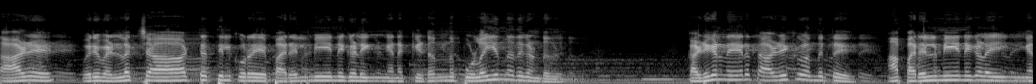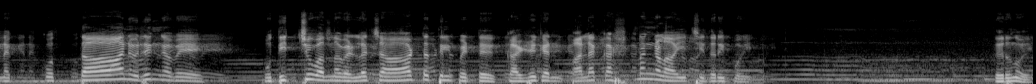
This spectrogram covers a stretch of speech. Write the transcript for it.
താഴെ ഒരു വെള്ളച്ചാട്ടത്തിൽ കുറെ പരൽമീനുകൾ ഇങ്ങനെ കിടന്ന് പുളയുന്നത് കണ്ടത്. കഴുകൻ നേരെ താഴേക്ക് വന്നിട്ട് ആ പരൽമീനുകളെ ഇങ്ങനെ കൊത്താനൊരുങ്ങവേ ഉദിച്ചു വന്ന വെള്ളച്ചാട്ടത്തിൽപ്പെട്ട് കഴുകൻ പല കഷ്ണങ്ങളായി ചിതറിപ്പോയി. തീർന്നുപോയി.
